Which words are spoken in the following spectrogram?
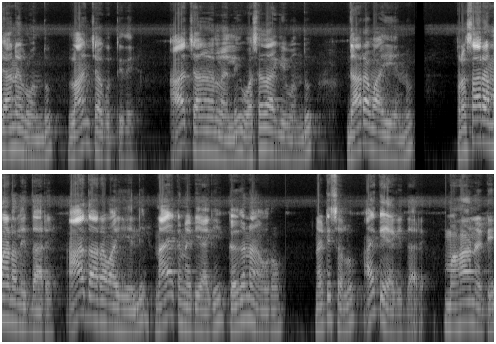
ಚಾನೆಲ್ ಒಂದು ಲಾಂಚ್ ಆಗುತ್ತಿದೆ. ಆ ಚಾನೆಲ್ನಲ್ಲಿ ಹೊಸದಾಗಿ ಒಂದು ಧಾರಾವಾಹಿಯನ್ನು ಪ್ರಸಾರ ಮಾಡಲಿದ್ದಾರೆ. ಆ ಧಾರಾವಾಹಿಯಲ್ಲಿ ನಾಯಕ ನಟಿಯಾಗಿ ಗಗನ ಅವರು ನಟಿಸಲು ಆಯ್ಕೆಯಾಗಿದ್ದಾರೆ. Mahanati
